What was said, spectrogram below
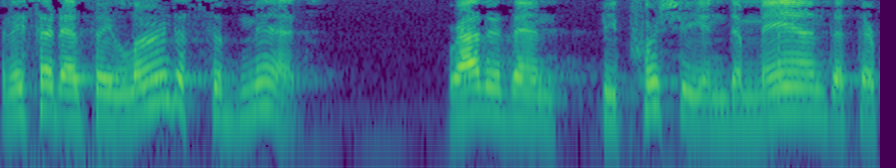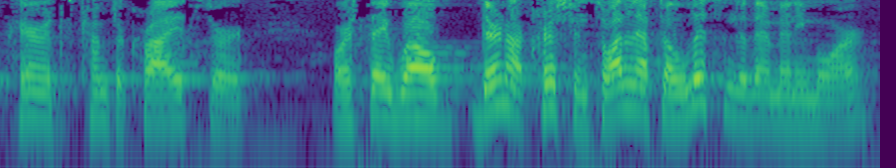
And they said as they learn to submit rather than be pushy and demand that their parents come to Christ or, or say, well, they're not Christians, so I don't have to listen to them anymore,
